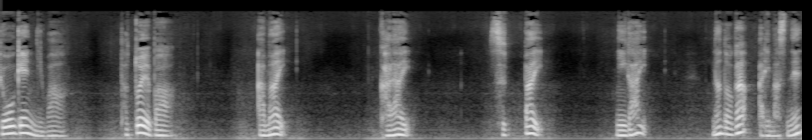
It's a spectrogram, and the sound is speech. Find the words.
表現には、例えば甘い、辛い、酸っぱい、苦い、などがありますね。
